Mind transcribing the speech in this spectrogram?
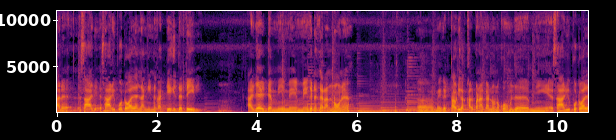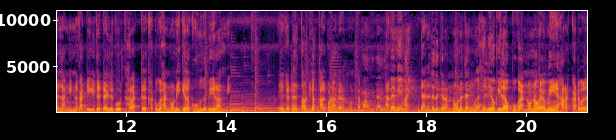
අර සාඩ සාරි පොටවල ලඟඉන්න කට්ටිය ඉදරට ඒවී හරි දැම් මේකට කරන්න ඕන. මේක තවටික කල්පන කන්න ඕන කොහොමද මේ සාරි පොටවල ලඟන්න කටිය ඉදට එල්ලකෝ හරක්ට කටු ගහන්න ඕනේ කියලා කොහොමද බේරන්නේ? ඒකට තවටික කල්පනා කරන්න ඕන. හැබ මේමයි. දැනතල කරන්න ඕන? දැන් හෙලියෝ කියලා ඔප්පුගන්න ඕනව මේ හරක් කඩවල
